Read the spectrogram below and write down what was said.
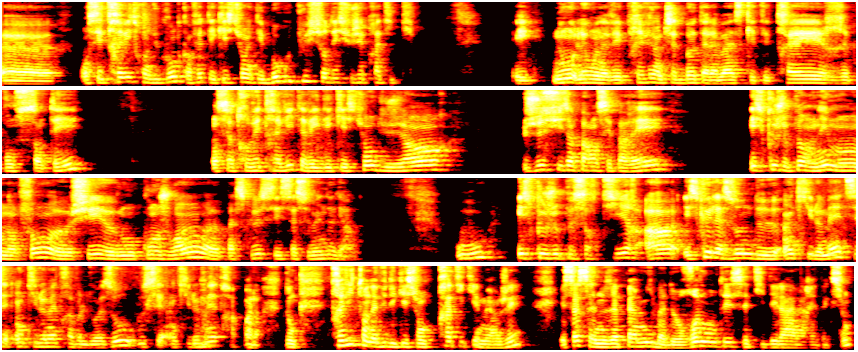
euh, on s'est très vite rendu compte qu'en fait les questions étaient beaucoup plus sur des sujets pratiques. Et nous, là où on avait prévu un chatbot à la base qui était très réponse santé, on s'est retrouvé très vite avec des questions du genre je suis un parent séparé, est-ce que je peux emmener mon enfant euh, chez euh, mon conjoint parce que c'est sa semaine de garde? Ou est-ce que je peux sortir à est-ce que la zone de 1 km c'est 1 km à vol d'oiseau ou c'est 1 km voilà donc très vite on a vu des questions pratiques émerger et ça ça nous a permis bah, de remonter cette idée là à la rédaction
